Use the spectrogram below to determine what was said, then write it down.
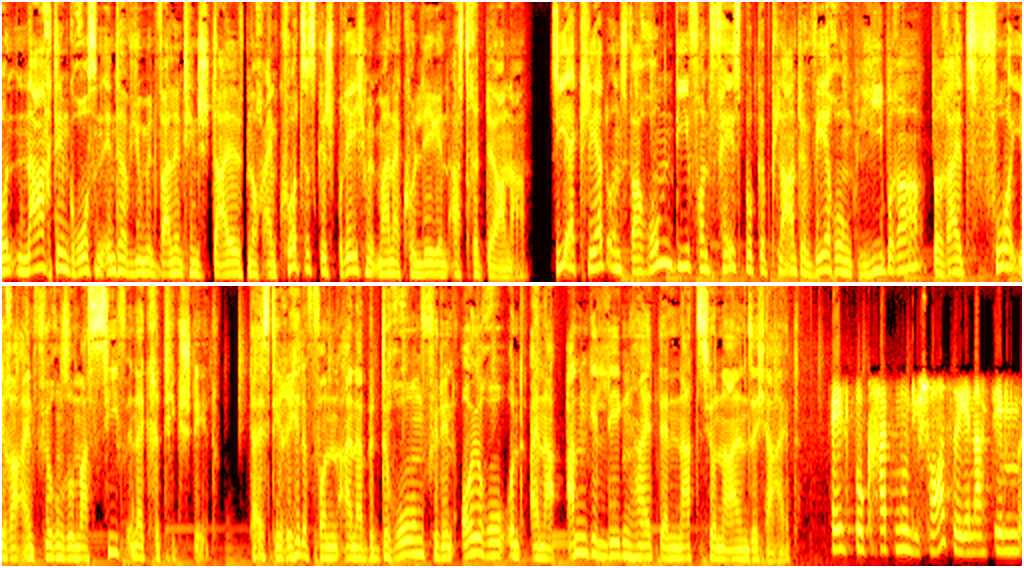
Und nach dem großen Interview mit Valentin Stall noch ein kurzes Gespräch mit meiner Kollegin Astrid Dörner. Sie erklärt uns, warum die von Facebook geplante Währung Libra bereits vor ihrer Einführung so massiv in der Kritik steht. Da ist die Rede von einer Bedrohung für den Euro und einer Angelegenheit der nationalen Sicherheit. Facebook hat nun die Chance, je nachdem,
